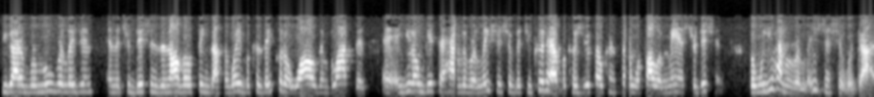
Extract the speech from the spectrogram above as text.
you got to remove religion and the traditions and all those things out the way because they put up walls and blocks and and you don't get to have the relationship that you could have because you're so concerned with following man's traditions. But when you have a relationship with God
